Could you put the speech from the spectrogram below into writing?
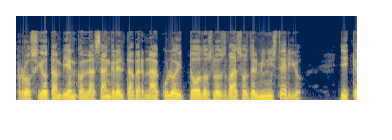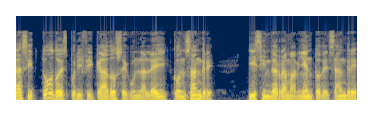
roció también con la sangre el tabernáculo y todos los vasos del ministerio, y casi todo es purificado, según la ley, con sangre, y sin derramamiento de sangre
